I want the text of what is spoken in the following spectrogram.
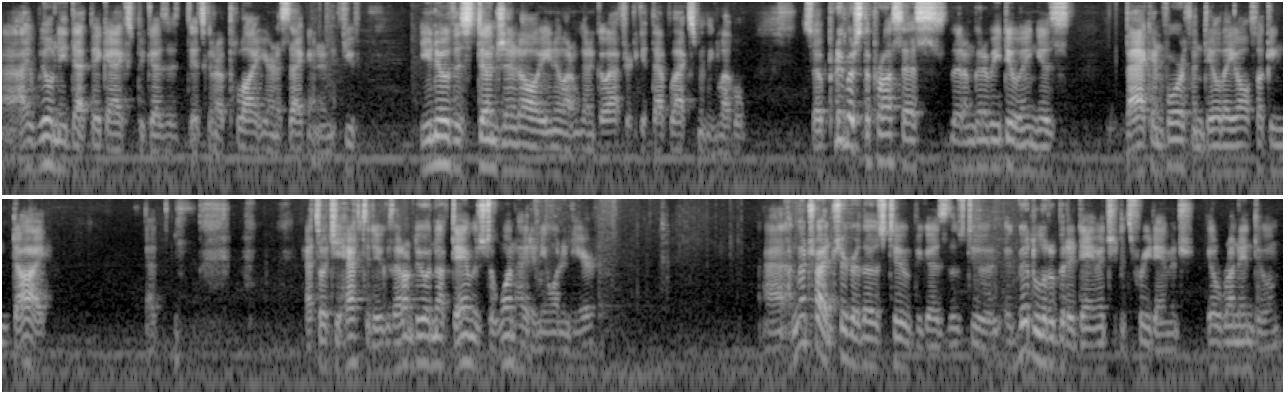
Uh, I will need that pickaxe because it, it's going to apply here in a second. And if you you know this dungeon at all, you know what I'm going to go after to get that blacksmithing level. So pretty much the process that I'm going to be doing is back and forth until they all fucking die. That, that's what you have to do because I don't do enough damage to one-hit anyone in here. Uh, I'm going to try and trigger those two because those do a, a good little bit of damage and it's free damage. You'll run into them.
